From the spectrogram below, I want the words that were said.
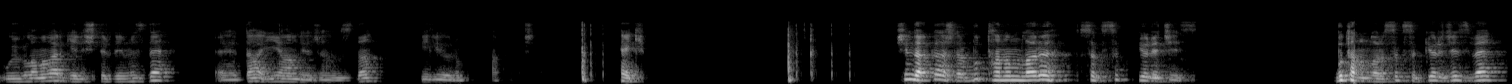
uygulamalar geliştirdiğimizde e, daha iyi anlayacağınızı da biliyorum arkadaşlar. Peki. Şimdi arkadaşlar bu tanımları sık sık göreceğiz. Bu tanımları sık sık göreceğiz ve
